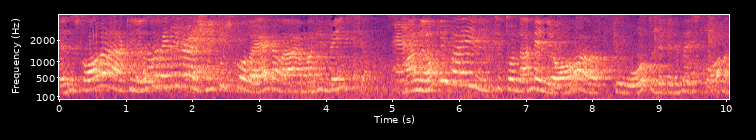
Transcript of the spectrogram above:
E as escolas, a criança vai interagir com os colegas lá, é uma vivência. É. Mas não que vai se tornar melhor que o outro, dependendo da escola.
